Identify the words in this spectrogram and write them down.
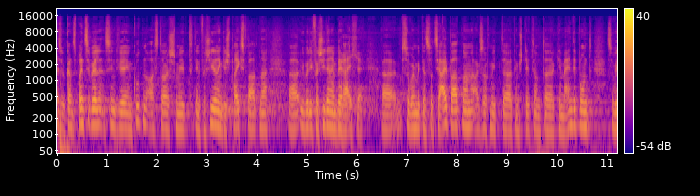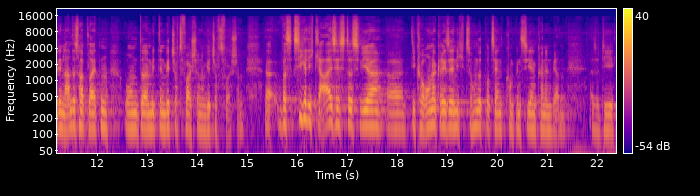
Also ganz prinzipiell sind wir im guten Austausch mit den verschiedenen Gesprächspartnern äh, über die verschiedenen Bereiche, äh, sowohl mit den Sozialpartnern als auch mit äh, dem Städte- und Gemeindebund sowie den Landeshauptleuten und äh, mit den Wirtschaftsforschern und Wirtschaftsforschern. Äh, was sicherlich klar ist, ist, dass wir äh, die Corona-Krise nicht zu 100 Prozent kompensieren können werden. Also die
